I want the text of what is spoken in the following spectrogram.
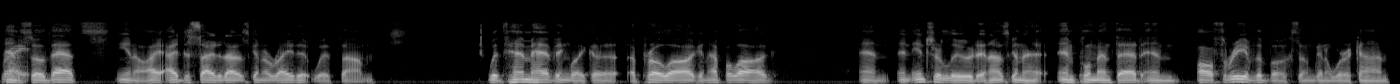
Right. And so that's you know I, I decided I was going to write it with um with him having like a, a prologue and epilogue and an interlude, and I was going to implement that in all three of the books that I'm going to work on,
